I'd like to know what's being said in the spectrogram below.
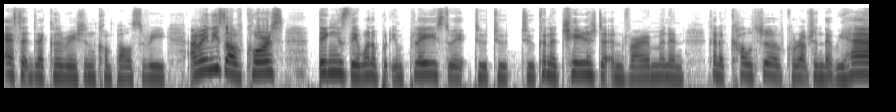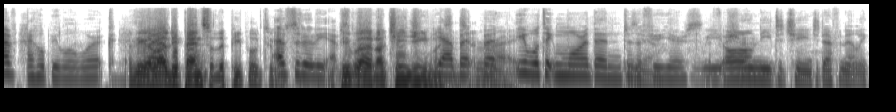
asset declaration compulsory. I mean, these are of course things they want to put in place to to to to kind of change the environment and kind of culture of corruption that we have. I hope it will work. I think a But- lot depends on the people too. Absolutely, People are not changing. In one Yeah, sense, but but Right. it will take more than just a few years. We all sure. need to change, definitely.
